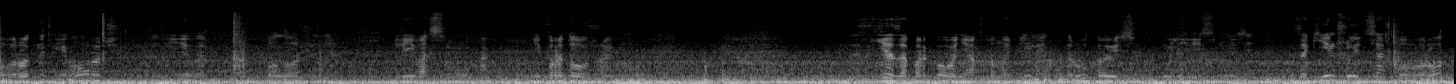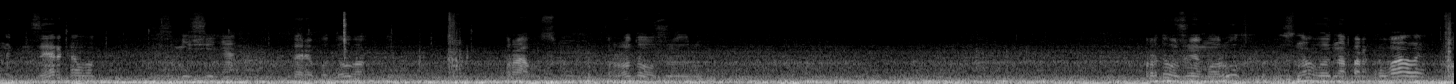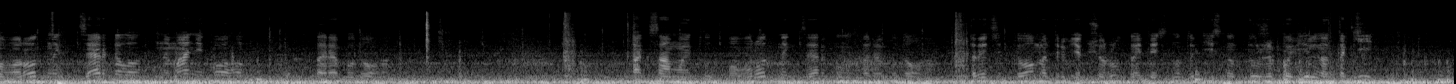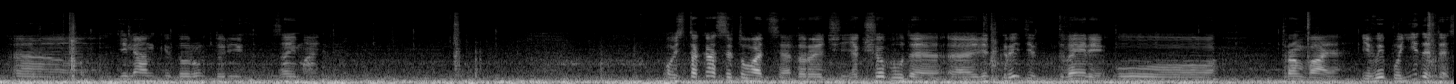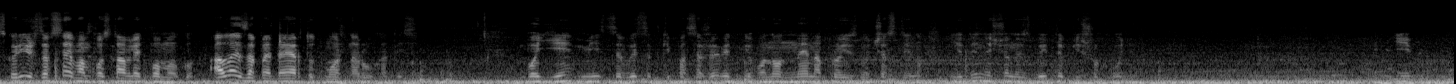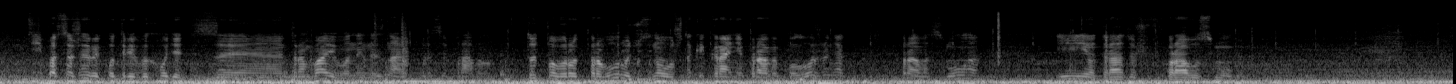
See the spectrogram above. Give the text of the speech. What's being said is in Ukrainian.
Поворотник ліворуч, ліве положення, ліва смуга. І продовжуємо. Є запарковані автомобілі, рухаюсь у лівій смузі. Закінчується поворотник, дзеркало, зміщення, перебудова у праву смугу. Продовжую рух. Продовжуємо рух. Знову напаркували, поворотник, дзеркало, нема нікого, перебудова. Так само і тут поворотник, дзеркало. 30 км, якщо рухаєтесь, ну то дійсно дуже повільно такі е, ділянки дор- доріг займайте. Ось така ситуація, до речі. Якщо буде е, відкриті двері у трамвая і ви поїдете, скоріш за все вам поставлять помилку. Але за ПДР тут можна рухатись. Бо є місце висадки пасажирів і воно не на проїзну частину. Єдине, що не збите пішоходів. І ті пасажири, котрі виходять з е, трамваю, вони не знають про це правило. Тут поворот праворуч, знову ж таки крайнє праве положення, права смуга і одразу ж в праву смугу.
